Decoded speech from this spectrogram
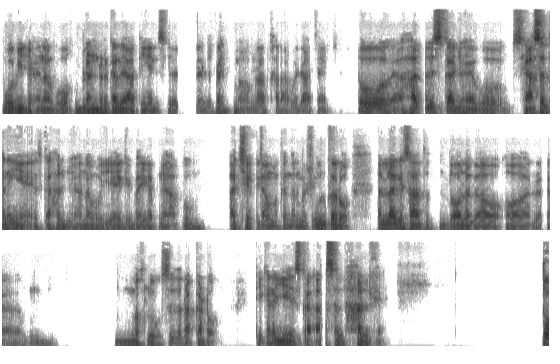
وہ بھی جو ہے نا، وہ بلنڈر کر جاتی ہیں، جس کی وجہ سے پھر معاملات خراب ہو جاتے ہیں۔ تو حل اس کا جو ہے وہ سیاست نہیں ہے۔ اس کا حل جو ہے نا، وہ یہ ہے کہ بھائی اپنے آپ کو اچھے کاموں کے اندر مشغول کرو، اللہ کے ساتھ لو لگاؤ اور مخلوق سے ذرا کٹو۔ ٹھیک ہے نا، یہ اس کا اصل حل ہے۔ تو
